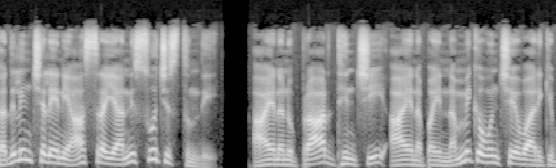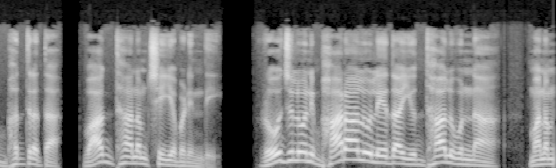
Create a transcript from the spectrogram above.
కదిలించలేని ఆశ్రయాన్ని సూచిస్తుంది. ఆయనను ప్రార్థించి ఆయనపై నమ్మిక ఉంచేవారికి భద్రత వాగ్దానం చెయ్యబడింది రోజులోని భారాలు లేదా యుద్ధాలు ఉన్నా మనం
